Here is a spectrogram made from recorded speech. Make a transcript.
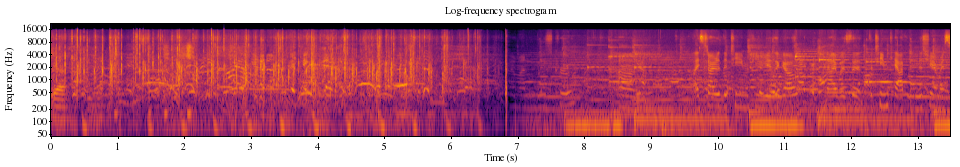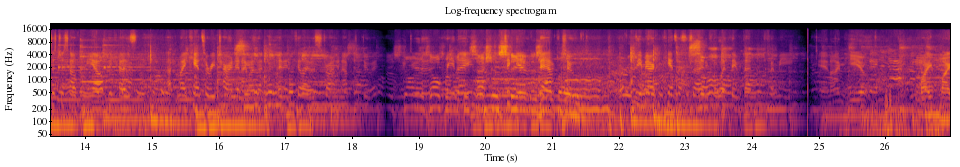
Yeah. I started the team a few years ago, I was the, the team captain. This year, my sister's helping me out because uh, my cancer returned, and I wasn't. I didn't feel I was strong enough to do it. Store We do the relay to give back to the American Cancer Society for what they've done for me. and I'm here. My, my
